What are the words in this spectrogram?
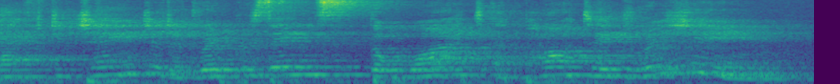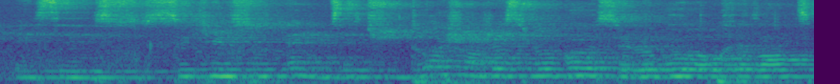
have to change it, it represents the white apartheid regime. Et c'est ceux qui le soutenaient, ils disaient Tu dois changer ce logo, ce logo représente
